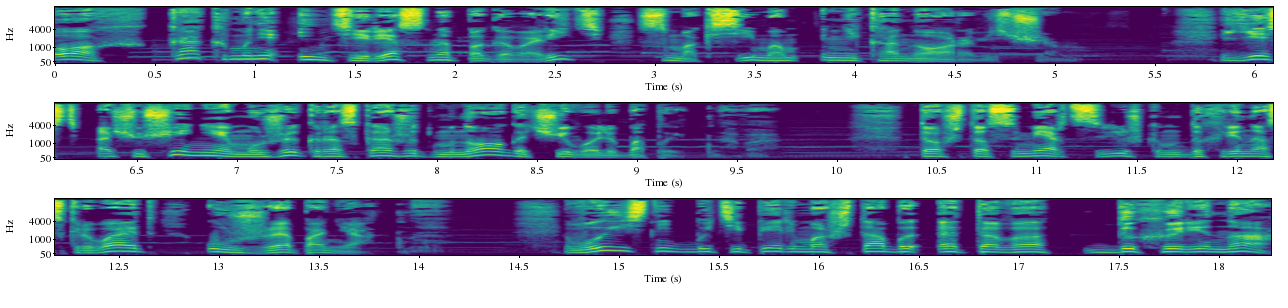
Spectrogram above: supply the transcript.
Ох, как мне интересно поговорить с Максимом Никаноровичем. Есть ощущение, мужик расскажет много чего любопытного. То, что смерть слишком дохрена скрывает, уже понятно. Выяснить бы теперь масштабы этого дохрена.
